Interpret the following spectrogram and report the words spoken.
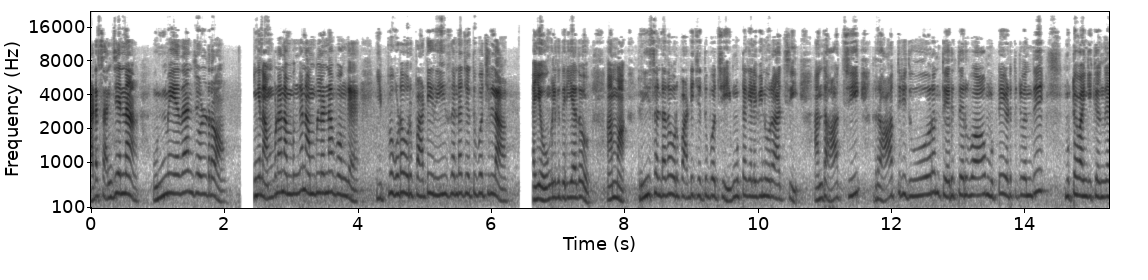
அட சஞ்சய்ண்ணா உண்மையை தான் சொல்கிறோம் நீங்கள் நம்பினா நம்புங்க நம்பலன்னா போங்க. இப்போ கூட ஒரு பாட்டி ரீசெண்டா செத்து போச்சுல ஐயோ உங்களுக்கு தெரியாதோ? ஆமாம் ரீசெண்டா தான் ஒரு பாட்டி செத்து போச்சு. முட்டை கிளவின்னு ஒரு ஆச்சி. அந்த ஆச்சி ராத்திரி தூரம் தெரு தெருவா முட்டை எடுத்துகிட்டு வந்து முட்டை வாங்கிக்கோங்க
